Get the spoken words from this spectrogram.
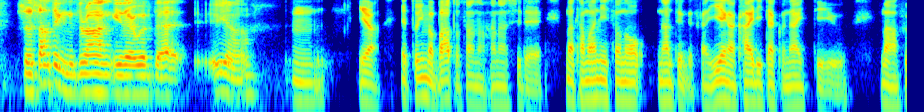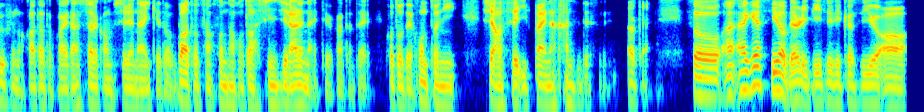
so something is wrong either with that you know. うん。いや、えっと、今、バートさんの話で、まあ、たまにその、なんていうんですかね、家が帰りたくないっていう、 まあ、夫婦の方とかいらっしゃるかもしれないけど、バートさんはそんなことは信じられないという方で、ことで、本当に幸せいっぱいな感じですね。Okay. So, I, I guess you are very busy because you are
